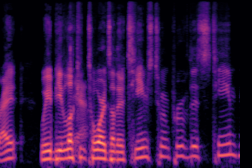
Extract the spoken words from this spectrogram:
right? We'd be looking Yeah. towards other teams to improve this team.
